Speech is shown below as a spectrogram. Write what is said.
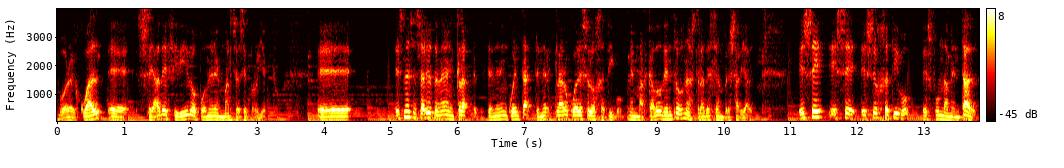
por el cual eh, se ha decidido poner en marcha ese proyecto. Es necesario tener en, tener en cuenta, tener claro cuál es el objetivo, enmarcado dentro de una estrategia empresarial. Ese, ese, ese objetivo es fundamental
